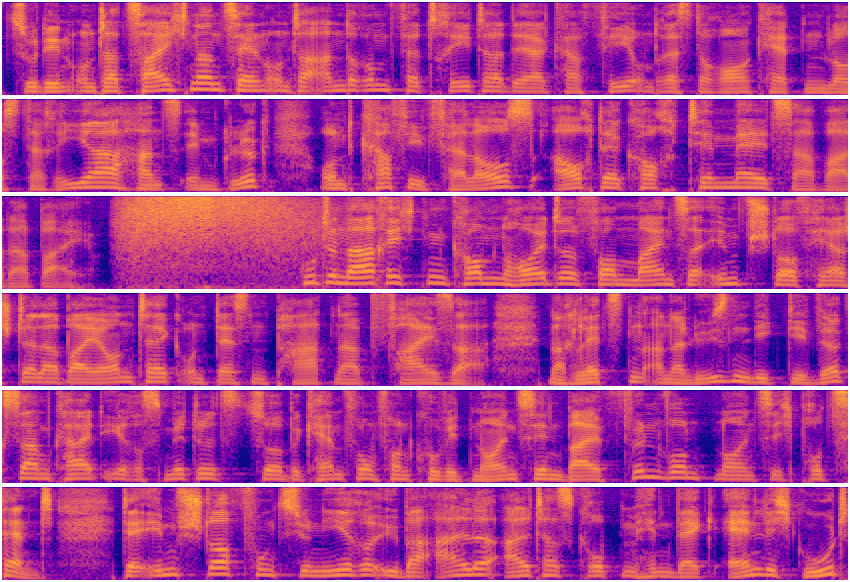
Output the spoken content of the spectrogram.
Zu den Unterzeichnern zählen unter anderem Vertreter der Café- und Restaurantketten Losteria, Hans im Glück und Coffee Fellows auch der Koch Tim Melzer war dabei. Gute Nachrichten kommen heute vom Mainzer Impfstoffhersteller BioNTech und dessen Partner Pfizer. Nach letzten Analysen liegt die Wirksamkeit ihres Mittels zur Bekämpfung von Covid-19 bei 95 Prozent. Der Impfstoff funktioniere über alle Altersgruppen hinweg ähnlich gut,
